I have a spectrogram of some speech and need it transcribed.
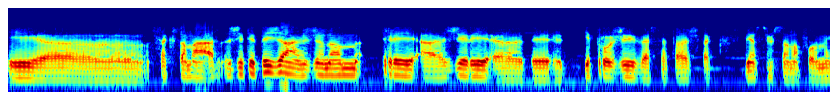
Et euh, ça que ça m'a. J'étais déjà un jeune homme prêt à gérer euh, des, des, projets vers cet âge. Fait que bien sûr, ça m'a formé.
